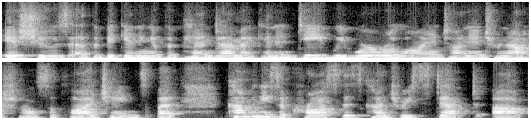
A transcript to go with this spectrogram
issues at the beginning of the pandemic. And indeed, we were reliant on international supply chains, but companies across this country stepped up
